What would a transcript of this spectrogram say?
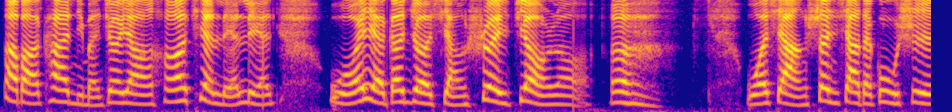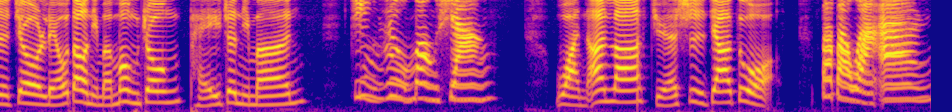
爸爸看你们这样哈欠连连。我也跟着想睡觉了，啊！我想剩下的故事就留到你们梦中，陪着你们进入梦乡。晚安啦，爵士佳作！爸爸晚安。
